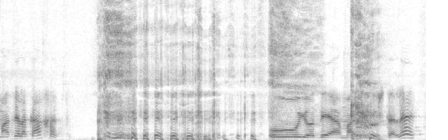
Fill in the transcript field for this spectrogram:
מה זה לקחת. הוא יודע מה זה להשתלט.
